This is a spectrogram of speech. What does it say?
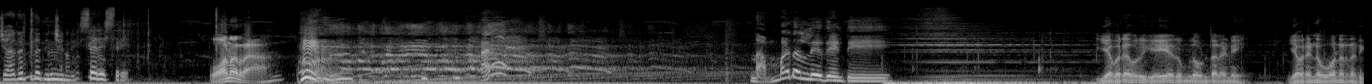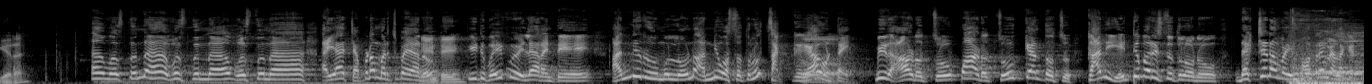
జాగ్రత్తగా దించండి సరే సరే. ఓనరా? నమ్మడం లేదేంటి? ఎవరెవరు ఏ ఏ రూమ్లో ఉండాలని ఎవరైనా ఓనర్ అడిగారా? ఆ, వస్తున్నా వస్తున్నా వస్తున్నా. అయ్యా చెప్పడం మర్చిపోయాను. ఏంటి? ఇటువైపు వెళ్ళారంటే అన్ని రూముల్లోనూ అన్ని వసతులు చక్కగా ఓ. ఉంటాయి. మీరు ఆడొచ్చు పాడొచ్చు గెంతొచ్చు. కానీ ఎట్టి పరిస్థితుల్లోనూ దక్షిణం వైపు మాత్రం వెళ్ళకండి.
